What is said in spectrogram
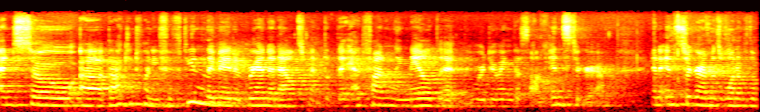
And so uh, back in 2015, they made a grand announcement that they had finally nailed it. They were doing this on Instagram. And Instagram is one of the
